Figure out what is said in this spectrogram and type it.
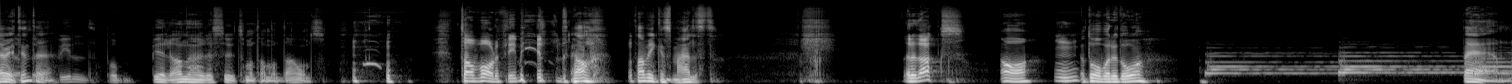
Jag vet inte. En bild på Birran här, det ser ut som att han har downs. Ta valfri bild. Ja, ta vilken som helst. Är det dags? Ja, ett år var det då. Bam.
